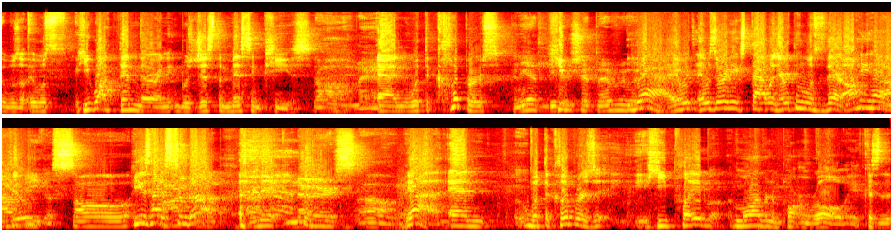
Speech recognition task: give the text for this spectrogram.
it was it was he walked in there and it was just the missing piece. oh man! And with the Clippers, And he had leadership everywhere. yeah, it was, it was already established. Everything was there. All he had to do, Gasol. He just had to suit up. Nick Nurse. Oh man. yeah. And with the Clippers, he played more of an important role because the,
